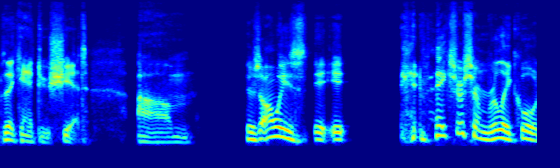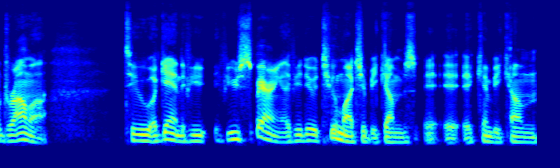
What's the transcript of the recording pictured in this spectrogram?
So they can't do shit. Um, there's always it, it, it makes for some really cool drama. To again, if you if you sparing, if you do it too much, it becomes it, it can become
